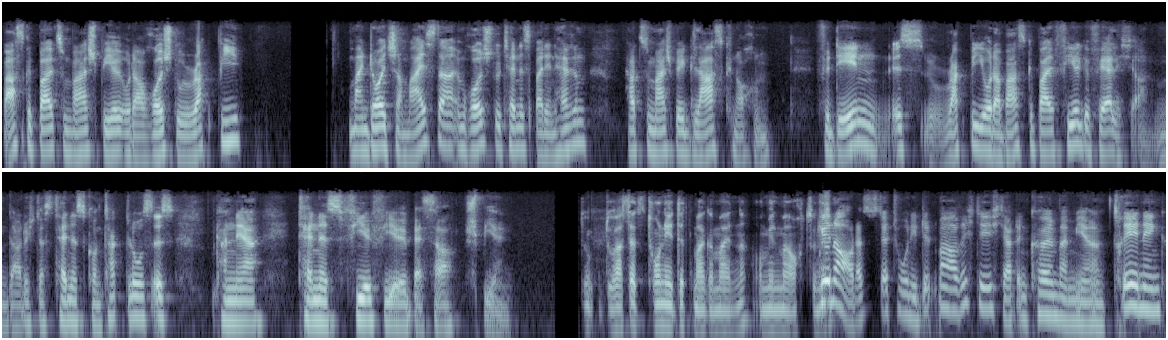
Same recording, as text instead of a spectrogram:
Basketball zum Beispiel oder Rollstuhl-Rugby. Mein deutscher Meister im Rollstuhltennis bei den Herren hat zum Beispiel Glasknochen. Für den ist Rugby oder Basketball viel gefährlicher. Und dadurch, dass Tennis kontaktlos ist, kann er Tennis viel, viel besser spielen. Du, du, hast jetzt Toni Dittmar gemeint, ne? um ihn mal auch zu nennen. Genau, das ist der Toni Dittmar, richtig. Der hat in Köln bei mir Training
